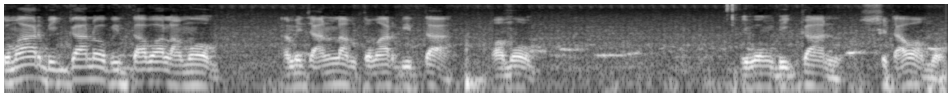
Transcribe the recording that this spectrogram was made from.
তোমার বিজ্ঞান ও বিদ্যাবল অমোঘ। আমি জানলাম, তোমার বিদ্যা অমোঘ। এবং বিজ্ঞান সেটাও অমোঘ।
